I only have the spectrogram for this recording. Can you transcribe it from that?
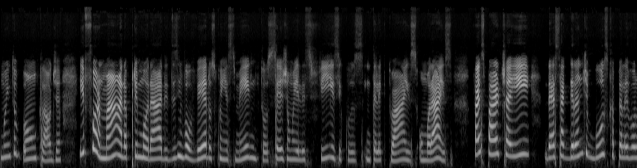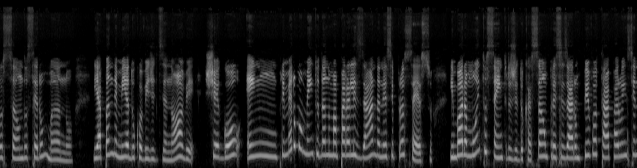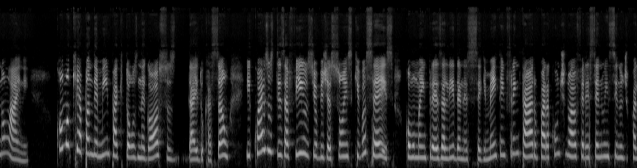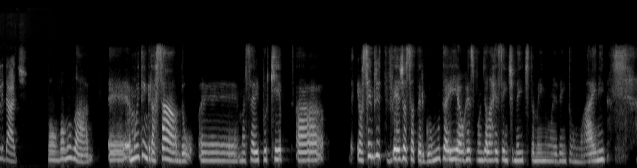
Muito bom, Cláudia. E formar, aprimorar e desenvolver os conhecimentos, sejam eles físicos, intelectuais ou morais, faz parte aí dessa grande busca pela evolução do ser humano. E a pandemia do Covid-19 chegou em um primeiro momento dando uma paralisada nesse processo, embora muitos centros de educação precisaram pivotar para o ensino online. Como que a pandemia impactou os negócios da educação e quais os desafios e objeções que vocês, como uma empresa líder nesse segmento, enfrentaram para continuar oferecendo um ensino de qualidade? Bom, vamos lá. É, é muito engraçado, é, Marcele, porque a, eu sempre vejo essa pergunta e eu respondi ela recentemente também num evento online,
